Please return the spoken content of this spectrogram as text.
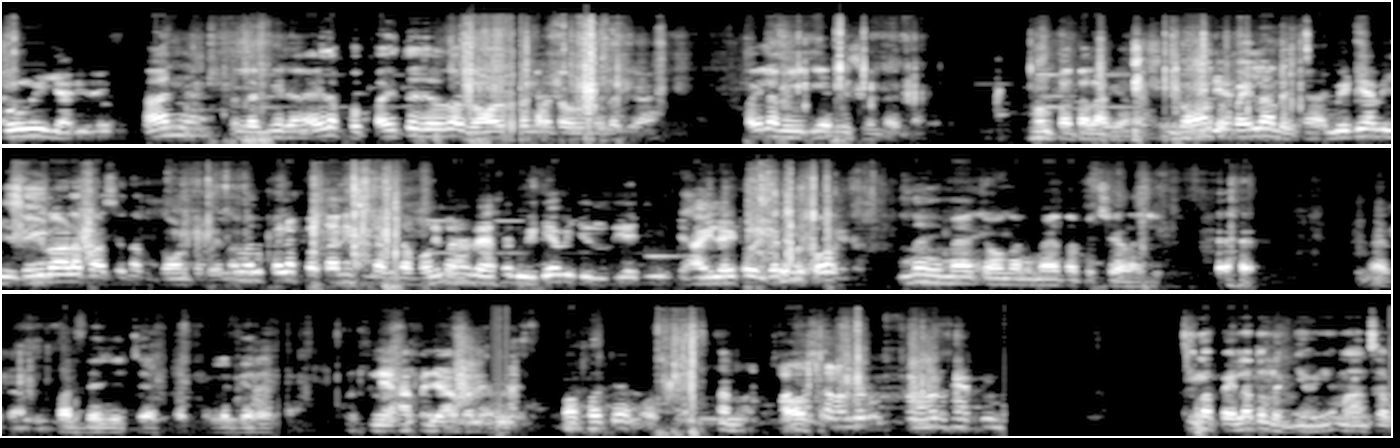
ਭੂਮੀ ਜਾਰੀ ਰਹੀ। ਹਾਂਜੀ ਹਾਂਜੀ, ਤਾਂ ਲੱਗੀ ਰਹਿਣਾ ਇਹ ਤਾਂ ਅਸੀਂ ਤਾਂ ਜਦੋਂ ਦਾ ਗਾਉਣ ਲੱਗਿਆ ਟੋਲ ਨਹੀਂ ਲੱਗਿਆ। ਪਹਿਲਾਂ ਮੀਡੀਆ ਨਹੀਂ ਸੀ ਹੁੰਦਾ ਏਦਾਂ। ਹੁਣ ਪਤਾ ਲੱਗ ਗਿਆ। ਗਾਉਣ ਤੋਂ ਪਹਿਲਾਂ ਦੇ। ਮੀਡੀਆ ਵੀ ਸੇਵਾ ਵਾਲਾ ਪਾਸੇ ਤਾਂ ਗਾਉਣ ਤੋਂ ਪਹਿਲਾਂ ਮੈਨੂੰ ਪਹਿਲਾਂ ਪਤਾ ਨਹੀਂ ਸੀ ਲੱਗਦਾ ਬਹੁਤ ਮੈਂ ਵੈਸੇ ਮੀਡੀਆ ਵੀ ਜ਼ਰੂਰੀ ਹੈ ਜੀ ਹਾਈਲਾਈਟ ਹੋਏਗਾ ਤਾਂ ਬਹੁਤ ਨਹੀਂ ਮੈਂ ਚਾਹੁੰਦਾ ਨਹੀਂ ਮੈਂ ਤਾਂ ਪਿੱਛੇ ਵਾਲਾ ਜੀ। ਮੈਂ ਤਾਂ ਪਰਦੇ ਜਿਹੇ ਚੈੱਕ ਕਰਕੇ ਲੱਗੇ ਰਹਿੰਦਾ। ਸੁਨੇਹਾ ਪੰਜਾਬ ਵਾਲਿਆਂ ਨੂੰ। ਫਤਿਹ ਮੋਸਟ ਧੰਨਵਾਦ। ਮੈਂ ਪਹਿਲਾਂ ਤੋਂ ਲੱਗੀ ਹੋਈ ਹਾਂ ਮਾਨ ਸਾਹਿਬ।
